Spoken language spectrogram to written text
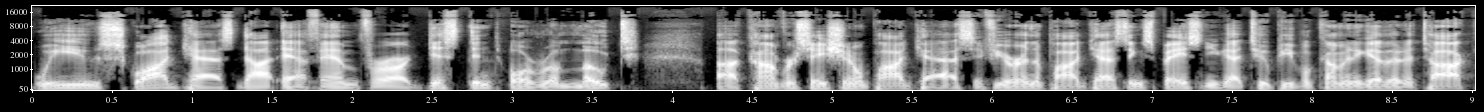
we use squadcast.fm for our distant or remote uh, conversational podcasts. If you're in the podcasting space and you got two people coming together to talk,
